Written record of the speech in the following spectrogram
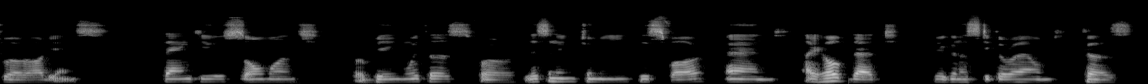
to our audience. Thank you so much for being with us, for listening to me this far, and I hope that you're gonna stick around because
